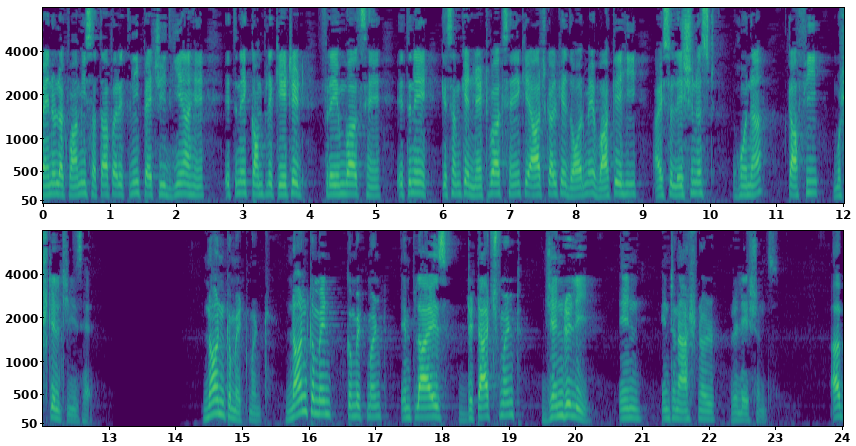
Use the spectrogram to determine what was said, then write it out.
بین الاقوامی سطح پر اتنی پیچیدگیاں ہیں اتنے کمپلیکیٹڈ فریم ورکس ہیں اتنے قسم کے نیٹ ورکس ہیں کہ آج کل کے دور میں واقع ہی آئسولیشنسٹ ہونا کافی مشکل چیز ہے non commitment non commitment implies detachment generally in international relations اب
